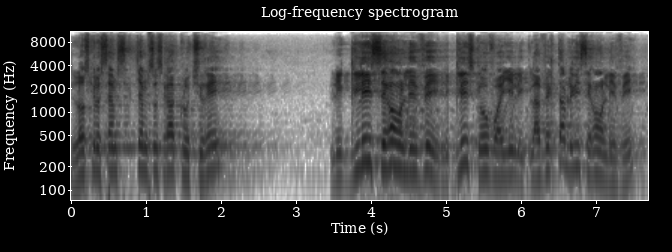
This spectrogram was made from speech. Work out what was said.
Lorsque le cinquième saut sera clôturé, l'église sera enlevée. L'église que vous voyez, la véritable église sera enlevée.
